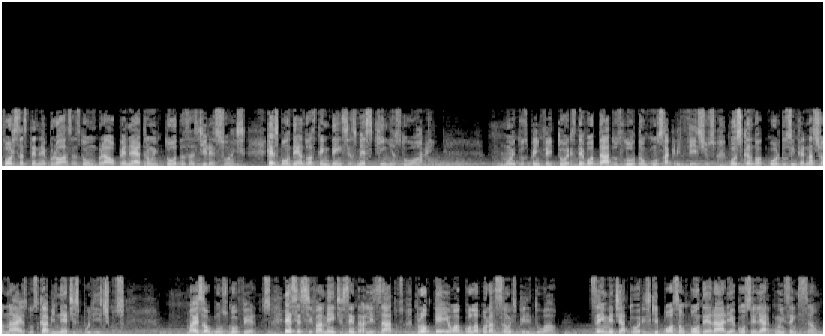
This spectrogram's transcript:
Forças tenebrosas do umbral penetram em todas as direções, respondendo às tendências mesquinhas do homem. Muitos benfeitores devotados lutam com sacrifícios, buscando acordos internacionais nos gabinetes políticos. Mas alguns governos, excessivamente centralizados, bloqueiam a colaboração espiritual. Sem mediadores que possam ponderar e aconselhar com isenção,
